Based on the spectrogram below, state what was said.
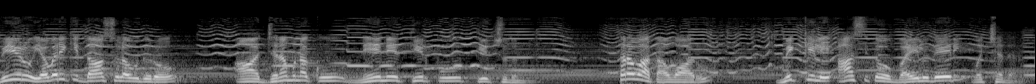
వీరు ఎవరికి దాసులవుదురో ఆ జనమునకు నేనే తీర్పు తీర్చుదును. తరువాత వారు మిక్కిలి ఆశతో బయలుదేరి వచ్చెదరు.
